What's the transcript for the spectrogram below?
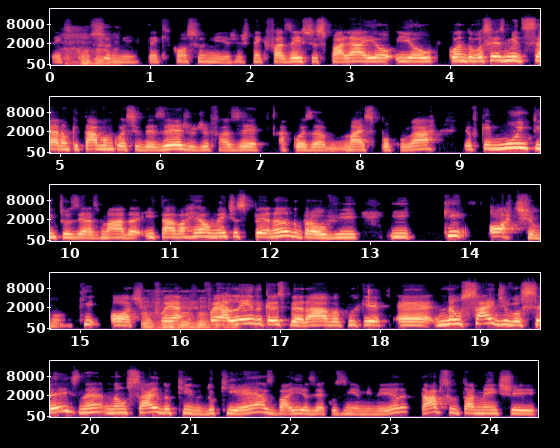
Tem que consumir, tem que consumir. A gente tem que fazer isso espalhar. E eu, e eu quando vocês me disseram que estavam com esse desejo de fazer a coisa mais popular, eu fiquei muito entusiasmada e estava realmente esperando para ouvir. E que ótimo, que ótimo. Foi, a, foi além do que eu esperava, porque é, não sai de vocês, né? Não sai do que, do que é as Bahias e a cozinha mineira. Está absolutamente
